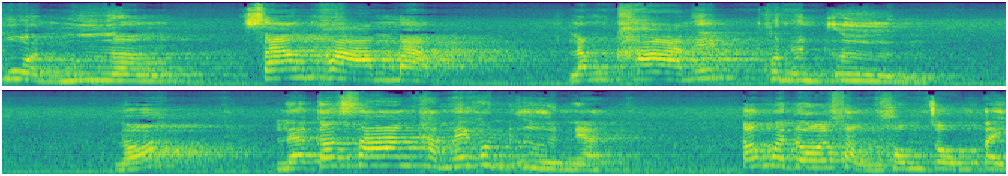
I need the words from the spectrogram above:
ป่วนเมือง สร้างความแบบลำคาญให้คนอื่นๆเนาะแล้วก็สร้างทำให้คนอื่นเนี่ย ต้องมาโดนสังคมโจมตี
